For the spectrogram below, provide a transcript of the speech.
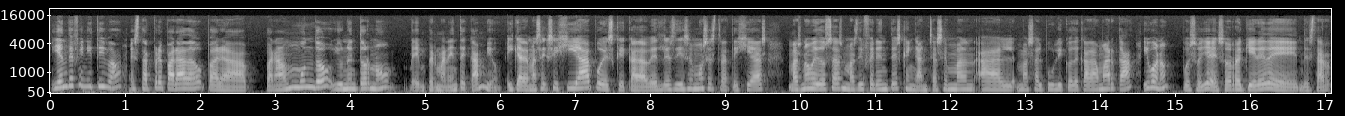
y en definitiva, estar preparado para, un mundo y un entorno en permanente cambio. Y que además exigía pues que cada vez les diésemos estrategias más novedosas, más diferentes, que enganchasen más al, más al público de cada marca. Y bueno, pues oye, eso requiere de, de estar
